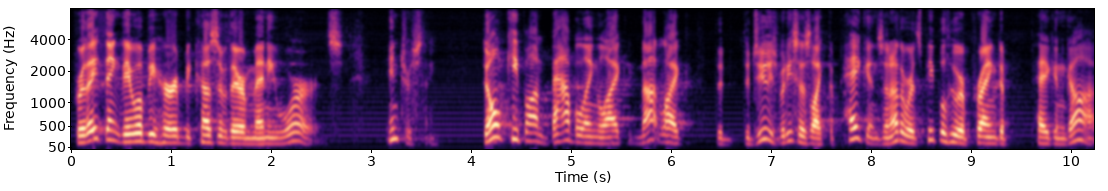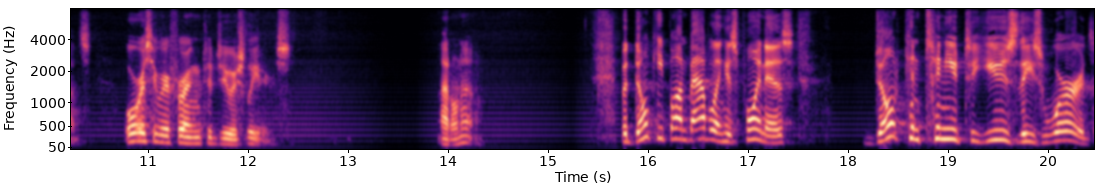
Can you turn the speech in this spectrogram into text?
for they think they will be heard because of their many words. Interesting. Don't keep on babbling like, not like the, the Jews, but he says like the pagans. In other words, people who are praying to pagan gods. Or is he referring to Jewish leaders? I don't know. But don't keep on babbling. His point is don't continue to use these words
